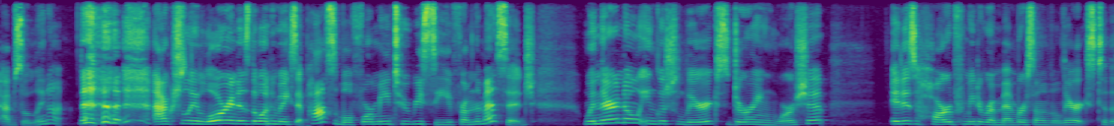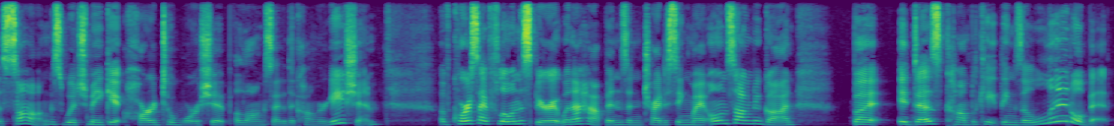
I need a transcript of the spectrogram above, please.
Absolutely not. Actually, Lauryn is the one who makes it possible for me to receive from the message. When there are no English lyrics during worship, it is hard for me to remember some of the lyrics to the songs, which make it hard to worship alongside of the congregation. Of course, I flow in the spirit when that happens and try to sing my own song to God, but it does complicate things a little bit.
